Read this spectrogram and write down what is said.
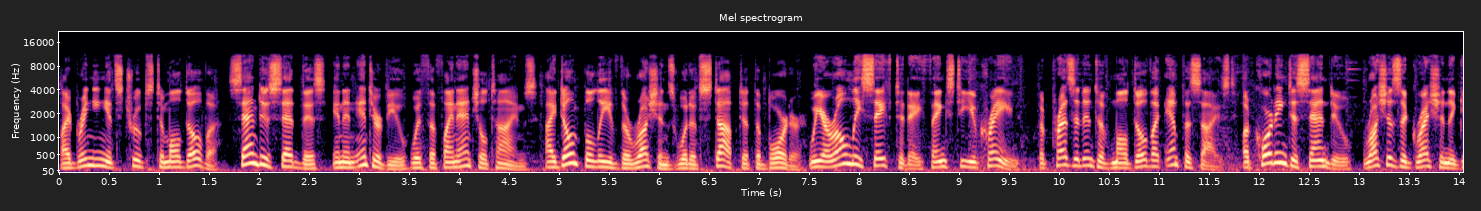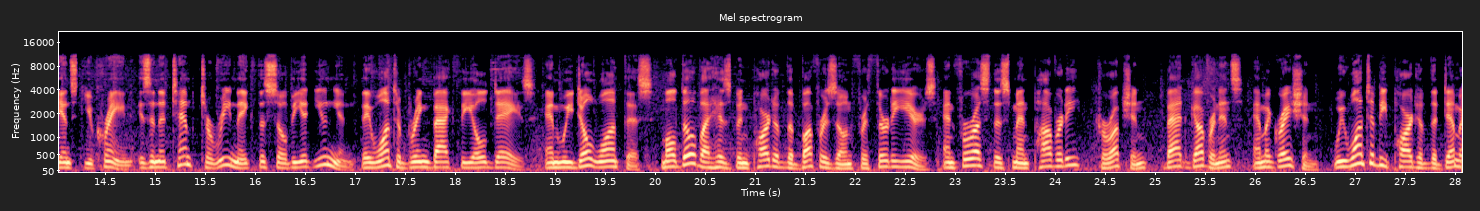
by bringing its troops to Moldova. Sandu said this in an interview with the Financial Times. I don't believe the Russians would have stopped at the border. We are only safe today thanks to Ukraine, the president of Moldova emphasized. According to Sandu, Russia's aggression against Ukraine is an attempt to remake the Soviet Union. They want to bring back the old days, and we don't want this. Moldova has been part of the buffer zone for 30 years, and for us this meant poverty, corruption, bad governance, emigration. We want to be part of the democratic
